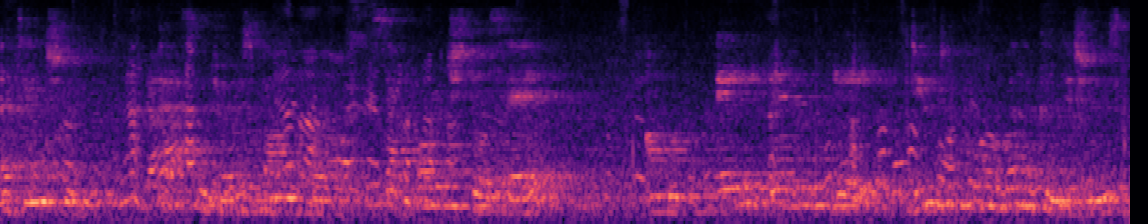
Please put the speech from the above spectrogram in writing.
Attention, passengers bound for Sapporo Chitose on ANA due to poor weather conditions in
